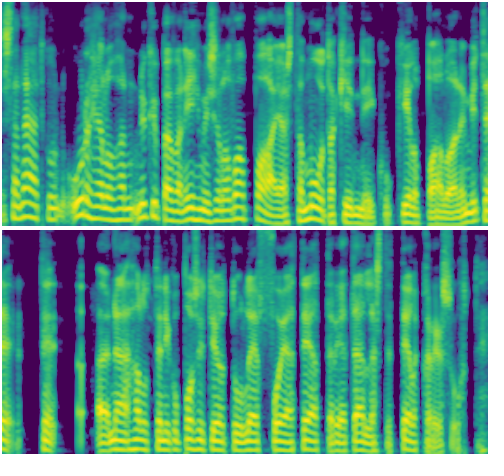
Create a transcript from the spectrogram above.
sä näet, kun urheiluhan nykypäivän ihmisillä on vapaa ja sitä muutakin niinku kilpailua, niin miten te ää, nää, haluatte niinku positioitua leffoja, teatteria ja tällaista telkkarin suhteen?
